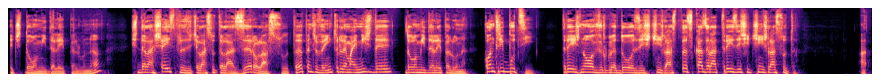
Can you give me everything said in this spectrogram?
deci 2.000 de lei pe lună, și de la 16% la 0% pentru veniturile mai mici de 2.000 de lei pe lună. Contribuții 39,25% scade la 35%. A,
